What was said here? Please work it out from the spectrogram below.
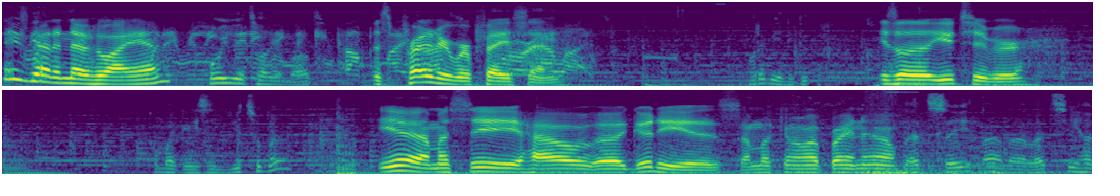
He's gotta know who I am. Who are you talking about? This Predator we're facing. What do you mean? He's a YouTuber. Oh my god, he's a YouTuber? Yeah, I'm gonna see how uh, good he is. I'm looking him up right now. Let's see. No, no, let's see how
